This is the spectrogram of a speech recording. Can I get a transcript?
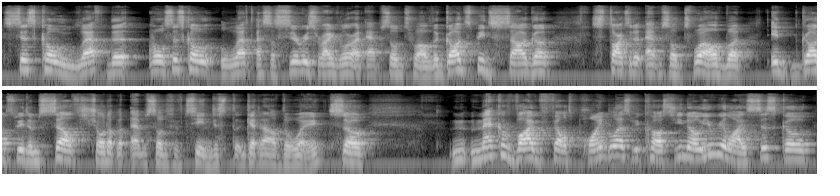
Cisco left the... Well, Cisco left as a series regular at episode 12. The Godspeed saga started at episode 12, but it Godspeed himself showed up at episode 15, just to get out of the way. So, Mecha Vibe felt pointless because, you know, you realize Cisco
